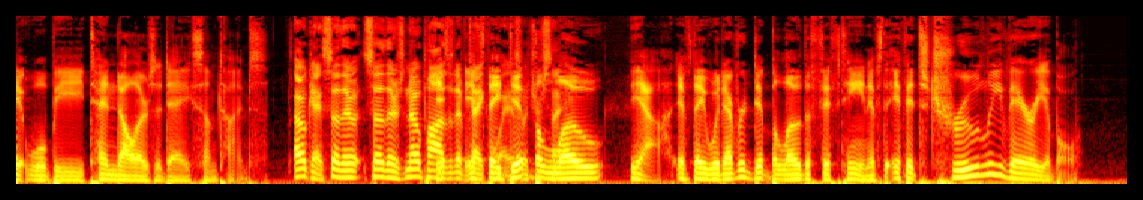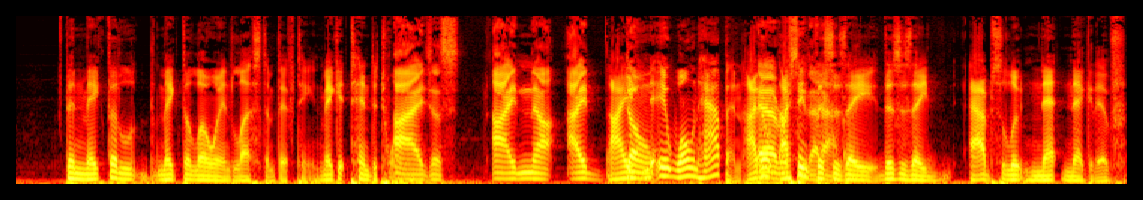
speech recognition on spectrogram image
it will be ten dollars a day sometimes. Okay, so there so there's no positive if, if they dip below Yeah, if they would ever dip below the 15, if if it's truly variable, then make the make the low end less than 15. Make it 10 to 20. I just I know I I don't. it won't happen. I don't I think this is a this is a absolute net negative.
